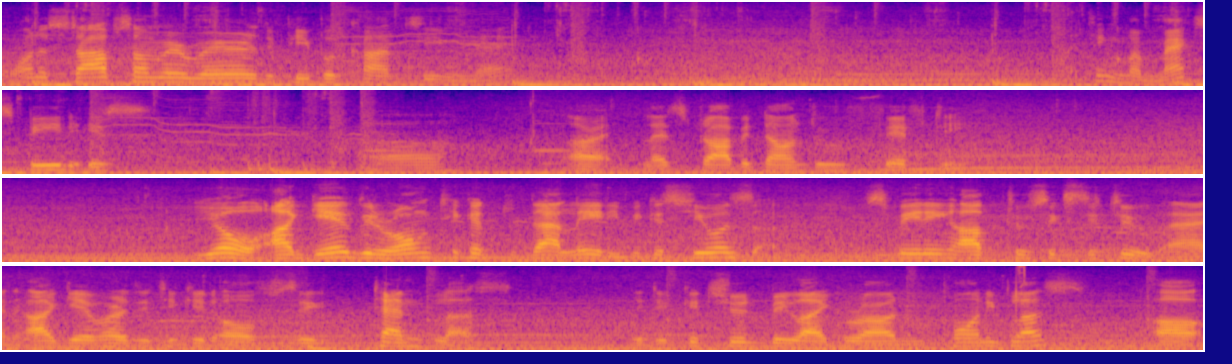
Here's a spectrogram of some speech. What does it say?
I want to stop somewhere where the people can't see me, man. I think my max speed is... Uh, Alright, let's drop it down to 50. Yo, I gave the wrong ticket to that lady because she was speeding up to 62 and I gave her the ticket of 10 plus. The ticket should be like around 20 plus. Oh,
